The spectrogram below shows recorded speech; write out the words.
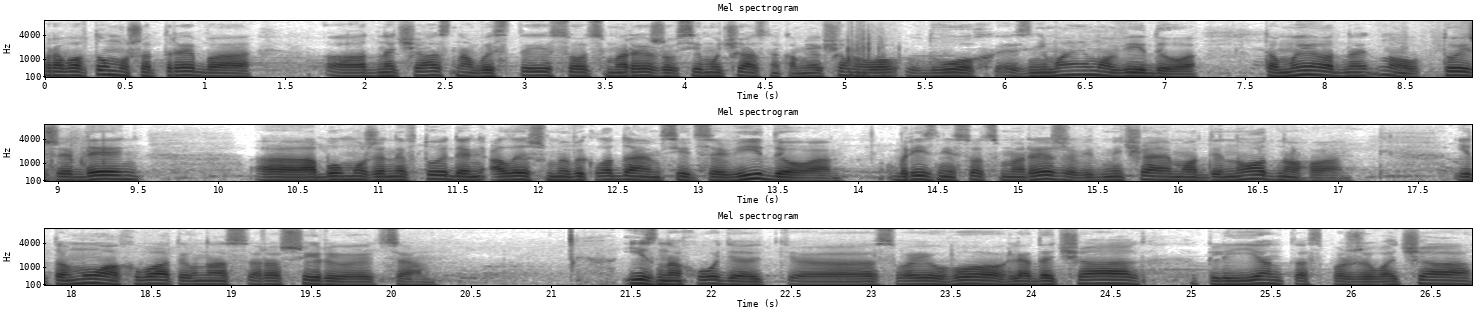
Справа в тому, що треба е, одночасно вести соцмережу всім учасникам. Якщо ми вдвох знімаємо відео, то ми одне, ну, в той же день, е, або може не в той день, але ж ми викладаємо всі це відео в різні соцмережі, відмічаємо один одного, і тому охвати у нас розширюються і знаходять е, свого глядача, клієнта, споживача.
